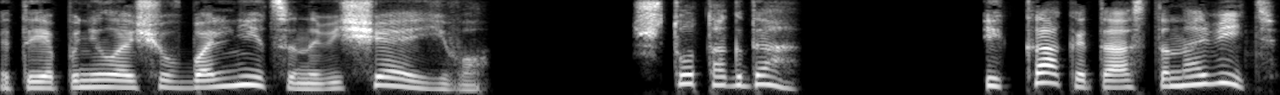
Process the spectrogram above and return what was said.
Это я поняла еще в больнице, навещая его. Что тогда? И как это остановить?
